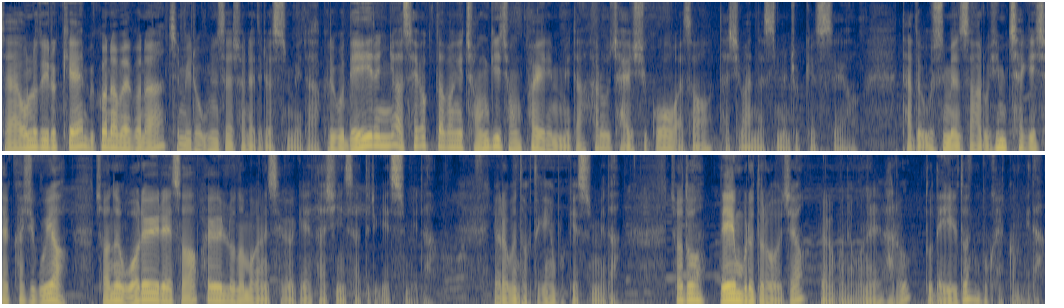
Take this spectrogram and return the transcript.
자, 오늘도 이렇게 믿거나 말거나 재미로 운세 전해드렸습니다. 그리고 내일은요, 새벽다방의 정기 정파일입니다. 하루 잘 쉬고 와서 다시 만났으면 좋겠어요. 다들 웃으면서 하루 힘차게 시작하시고요. 저는 월요일에서 화요일로 넘어가는 새벽에 다시 인사드리겠습니다. 여러분 덕분에 행복했습니다. 저도 내일 모레 돌아오죠. 여러분의 오늘 하루 또 내일도 행복할 겁니다.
